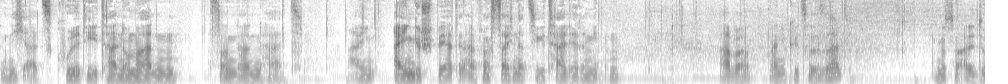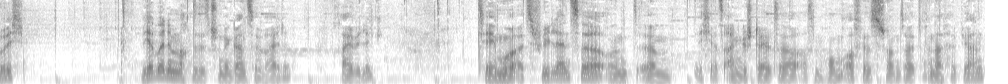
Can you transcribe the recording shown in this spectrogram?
nicht als coole Digitalnomaden, sondern halt ein, eingesperrt in Anführungszeichen als Digitalelemiten. Aber meine Kürze ist es halt. Wir müssen alle durch. Wir beide machen das jetzt schon eine ganze Weile, freiwillig. Temur als Freelancer und ähm, ich als Angestellter aus dem Homeoffice schon seit anderthalb Jahren.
